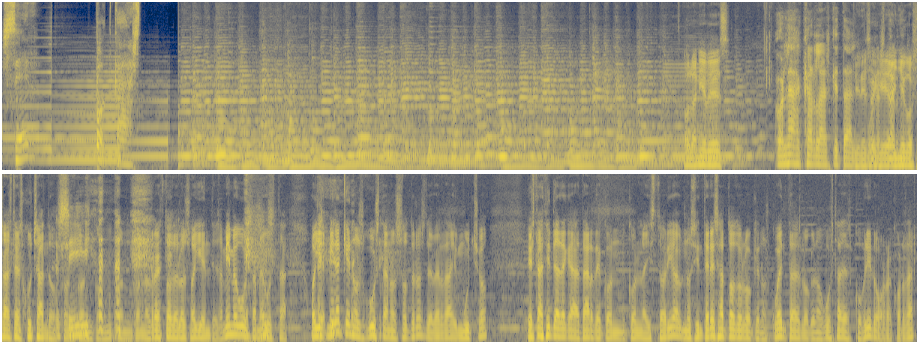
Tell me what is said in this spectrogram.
Ser podcast. Hola Nieves, Hola, Carlas, ¿qué tal? tienes Buenas aquí a tardes. Íñigo Sastre escuchando con, Sí. con- con- con- con el resto de los oyentes. A mí me gusta, me gusta. Oye, mira que nos gusta a nosotros, de verdad, y mucho, esta cita de cada tarde con, con la historia. Nos interesa todo lo que nos cuentas, lo que nos gusta descubrir o recordar.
